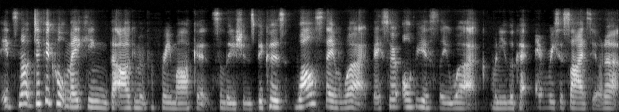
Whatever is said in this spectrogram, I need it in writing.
it's not difficult making the argument for free market solutions because whilst they work, they so obviously work when you look at every society on earth.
